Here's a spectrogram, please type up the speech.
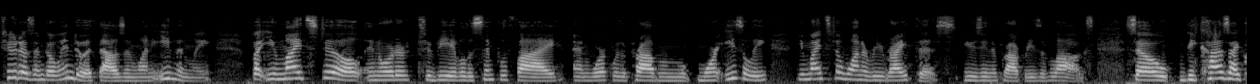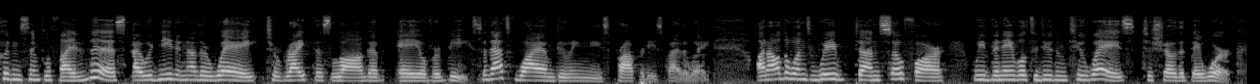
2 doesn't go into 1001 evenly, but you might still, in order to be able to simplify and work with a problem more easily, you might still want to rewrite this using the properties of logs. So because I couldn't simplify this, I would need another way to write this log of a over b. So that's why I'm doing these properties, by the way. On all the ones we've done so far, we've been able to do them two ways to show that they work.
